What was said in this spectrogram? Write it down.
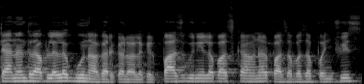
त्यानंतर आपल्याला गुणाकार करावा लागेल. पाच गुणिला पाच काय होणार? पाचा पाचा पंचवीस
